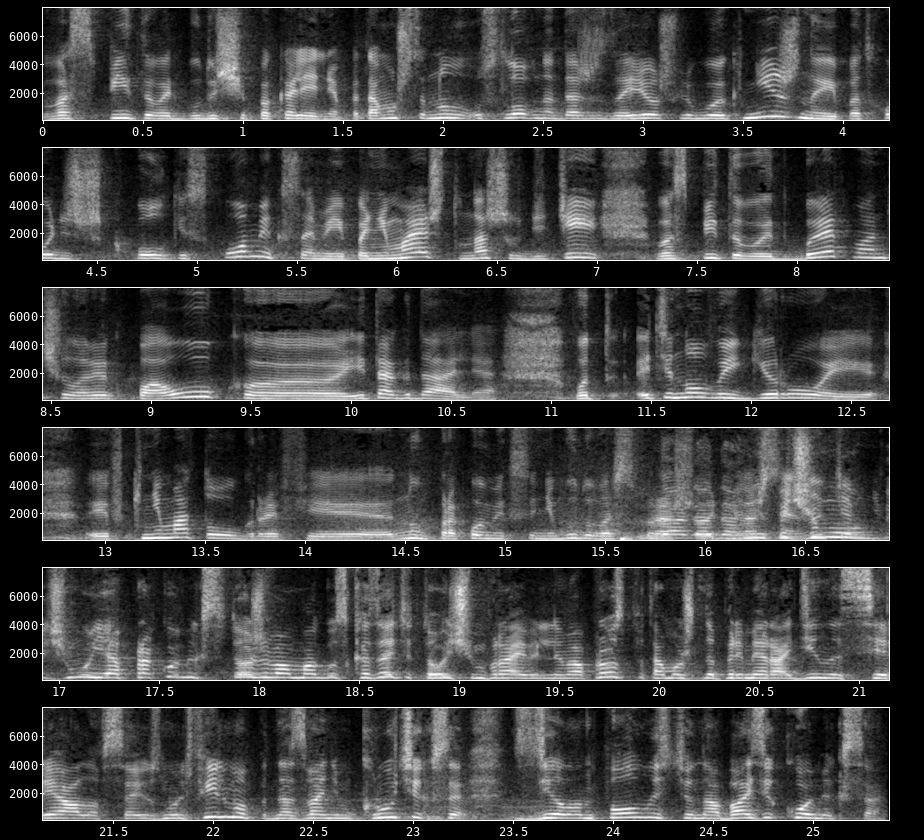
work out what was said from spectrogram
воспитывать будущее поколение. Потому что, ну, условно, даже зайдешь в любой книжный и подходишь к полке с комиксами и понимаешь, что наших детей воспитывает Бэтмен, Человек-паук э, и так далее. Вот эти новые герои э, в кинематографе, ну, про комиксы не буду вас спрашивать. Да, да, да. Почему, тем... почему я про комиксы тоже вам могу сказать, это очень правильный вопрос, потому что, например, один из сериалов Союз мультфильма под названием «Крутиксы» сделан полностью на базе комикса,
